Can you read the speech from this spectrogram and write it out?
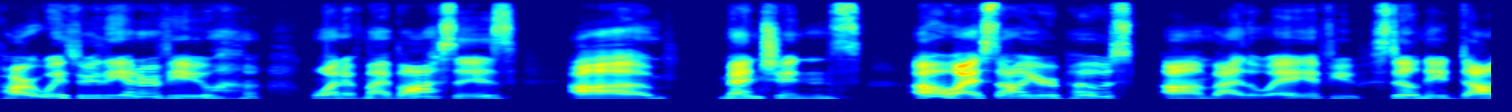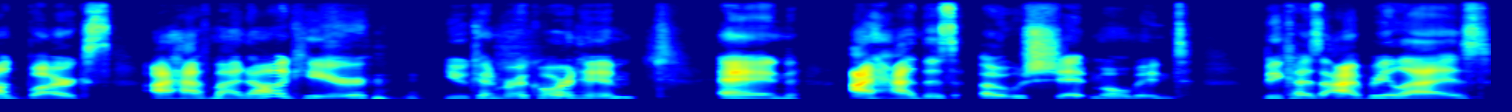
partway through the interview, one of my bosses um, mentions, Oh, I saw your post. Um, by the way, if you still need dog barks, I have my dog here. you can record him. And I had this oh shit moment because I realized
